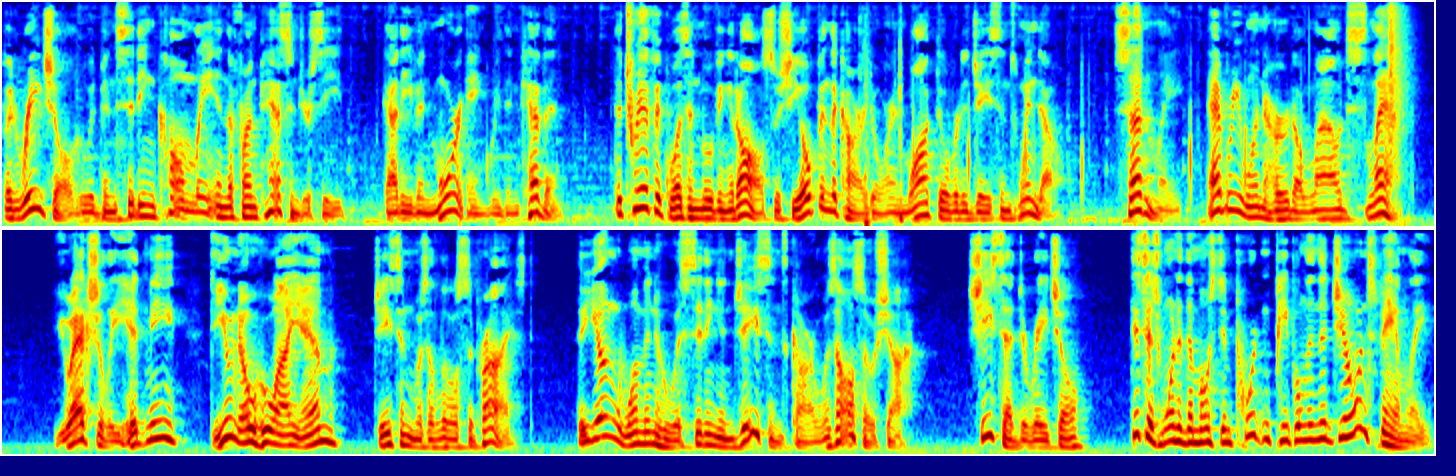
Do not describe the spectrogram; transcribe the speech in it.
But Rachel, who had been sitting calmly in the front passenger seat, got even more angry than Kevin. The traffic wasn't moving at all, so she opened the car door and walked over to Jason's window. Suddenly, everyone heard a loud slap. You actually hit me? Do you know who I am? Jason was a little surprised. The young woman who was sitting in Jason's car was also shocked. She said to Rachel, this is one of the most important people in the Jones family.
